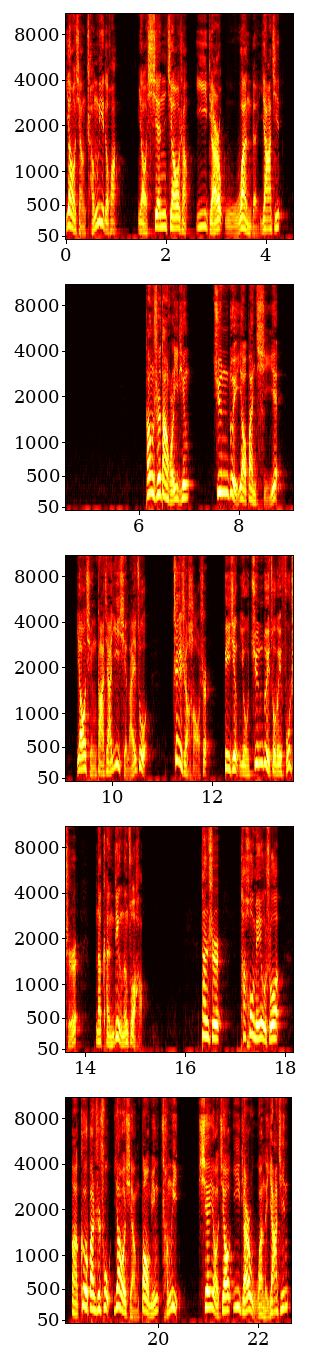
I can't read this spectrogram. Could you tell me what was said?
要想成立的话，要先交上一点五万的押金。当时大伙儿一听，军队要办企业，邀请大家一起来做，这是好事毕竟有军队作为扶持，那肯定能做好。但是他后面又说啊，各办事处要想报名成立，先要交一点五万的押金。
